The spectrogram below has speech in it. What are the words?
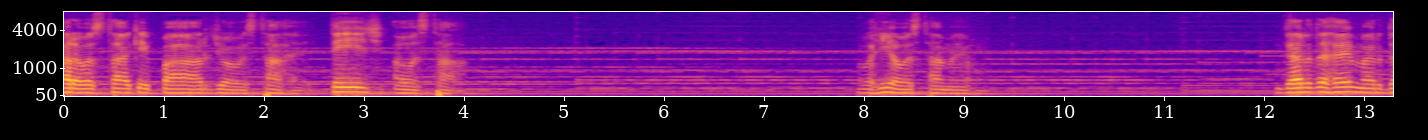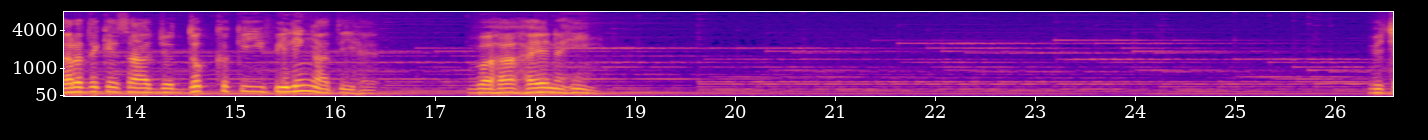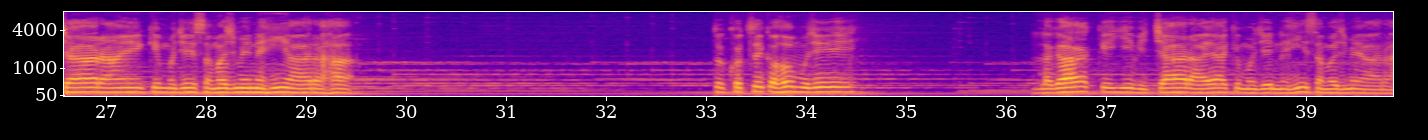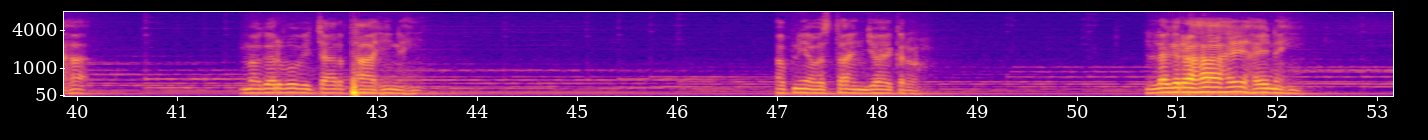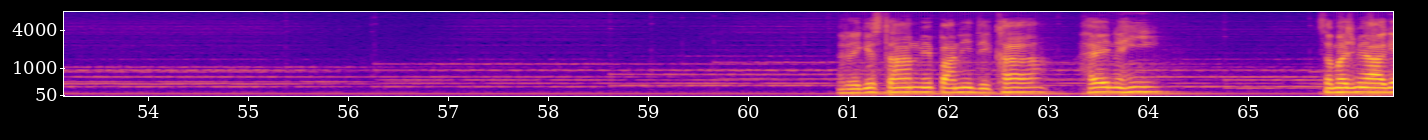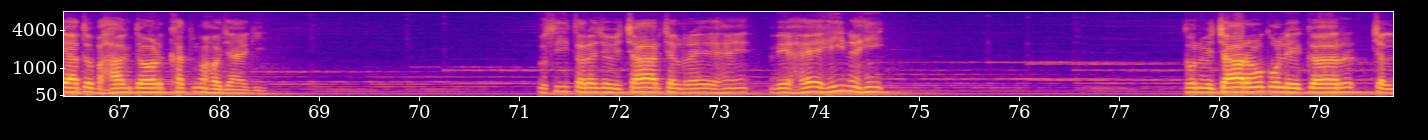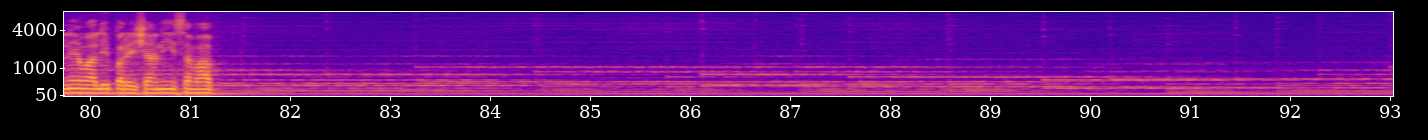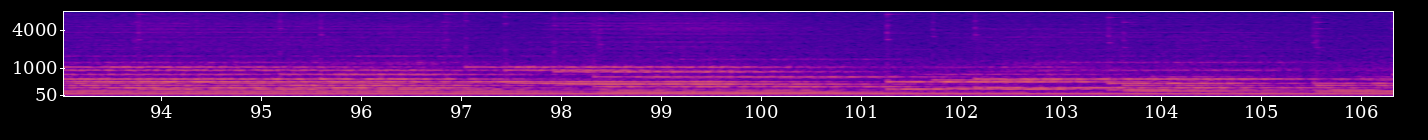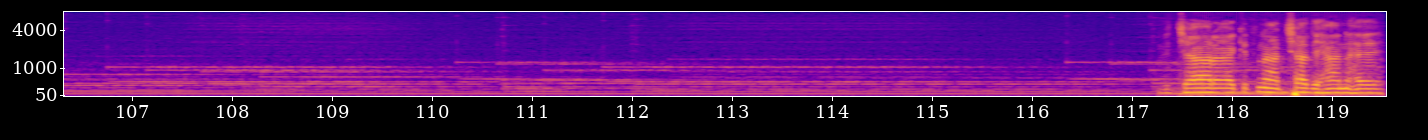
हर अवस्था के पार जो अवस्था है, तेज अवस्था। वही अवस्था में हूँ। दर्द है, मगर दर्द के साथ जो दुख की फीलिंग आती है, वह है नहीं। विचार आए कि मुझे समझ में नहीं आ रहा। तो खुद से कहो, मुझे लगा कि ये विचार आया कि मुझे नहीं समझ में आ रहा, मगर वो विचार था ही नहीं। अपनी अवस्था एंजॉय करो। लग रहा है है नहीं। रेगिस्तान में पानी दिखा है नहीं। समझ में आ गया तो भाग दौड़ खत्म हो जाएगी। उसी तरह जो विचार चल रहे हैं, वे है ही नहीं। तो उन विचारों को लेकर चलने वाली परेशानी समाप्त विचार आया कितना अच्छा ध्यान है।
